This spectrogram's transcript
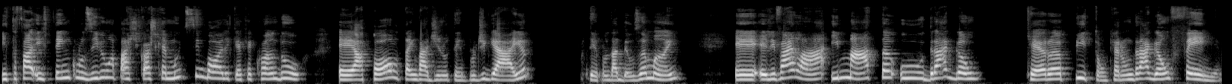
E, tá, e, tem inclusive uma parte que eu acho que é muito simbólica, que é quando é, Apolo está invadindo o templo de Gaia, o templo da deusa mãe, é, ele vai lá e mata o dragão, que era Piton, que era um dragão fêmea.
